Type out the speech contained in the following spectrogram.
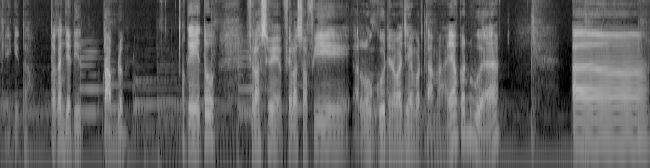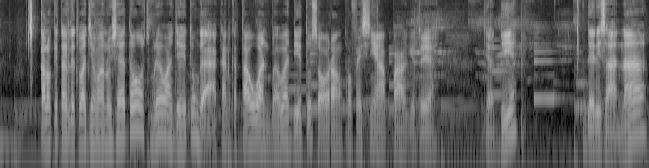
kayak gitu. Itu kan jadi problem. Oke, itu filosofi filosofi logo dan wajah yang pertama. Yang kedua, uh, kalau kita lihat wajah manusia itu sebenarnya wajah itu nggak akan ketahuan bahwa dia itu seorang profesinya apa gitu ya jadi dari sana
